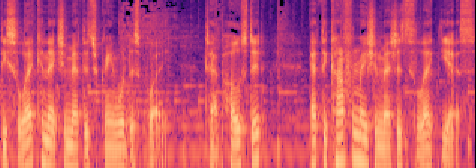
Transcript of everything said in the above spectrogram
The Select Connection Method screen will display. Tap Hosted. At the confirmation message, select Yes.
